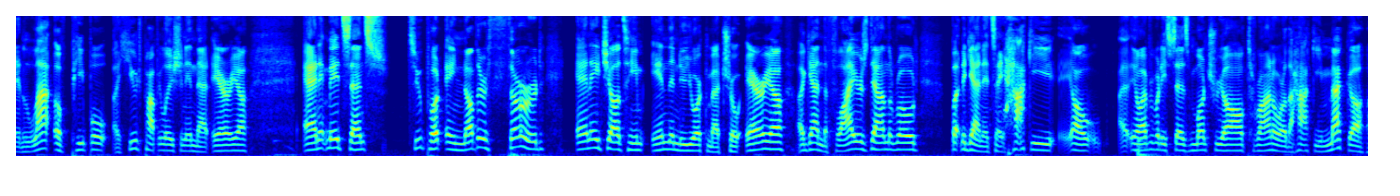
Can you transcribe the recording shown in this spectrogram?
a, a lot of people, a huge population in that area, and it made sense to put another third NHL team in the New York metro area. Again, the Flyers down the road, but again, it's a hockey, you know, you know, everybody says Montreal, Toronto are the hockey mecca.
